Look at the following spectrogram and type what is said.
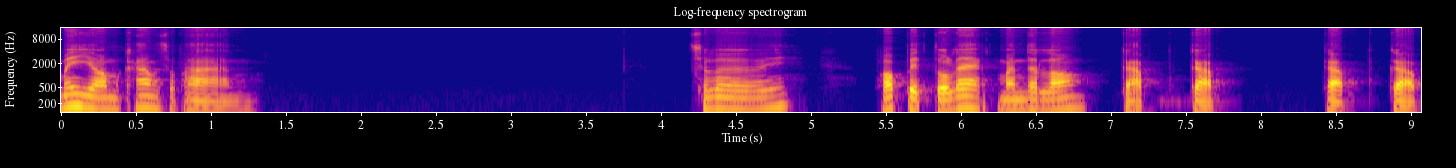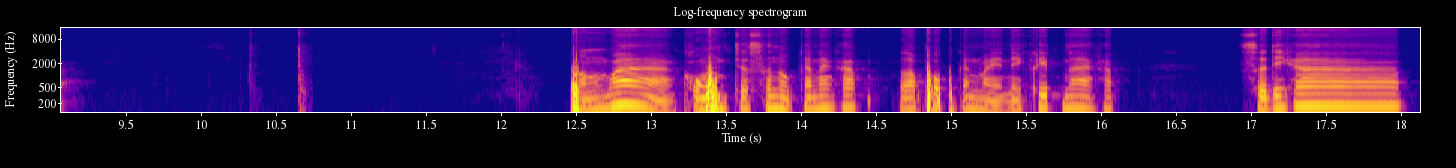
ไม่ยอมข้ามสะพาน เฉลย เพราะเป็ดตัวแรกมันจะร้องกับกับกับกับหวังว่าคงจะสนุกกันนะครับ เราพบกันใหม่ในคลิปหน้าครับ สวัสดีครับ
